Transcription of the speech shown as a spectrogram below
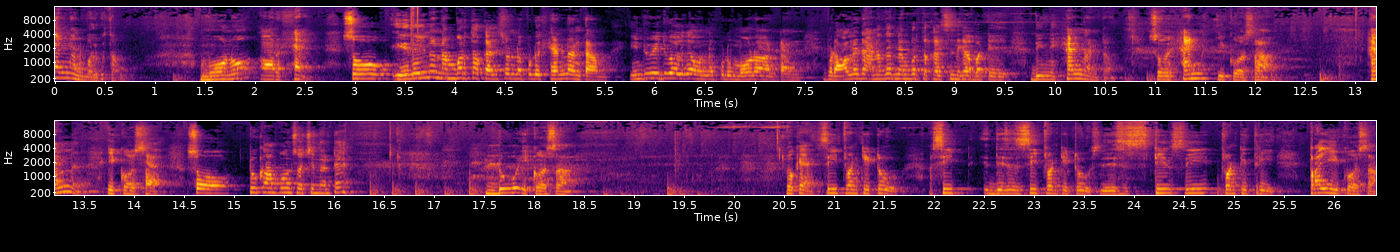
హెన్ అని పలుకుతాం. మోనో ఆర్ హెన్ సో ఏదైనా నెంబర్తో కలిసి ఉన్నప్పుడు హెన్ అంటాం ఇండివిజువల్గా ఉన్నప్పుడు మోనో అంటాం. ఇప్పుడు ఆల్రెడీ అనదర్ నెంబర్తో కలిసింది కాబట్టి దీన్ని హెన్ అంటాం. So hen icosa hen icosa so two compounds వచ్చిందంటే docosa okay C twenty two C this is C twenty two this is T C twenty three tri icosa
